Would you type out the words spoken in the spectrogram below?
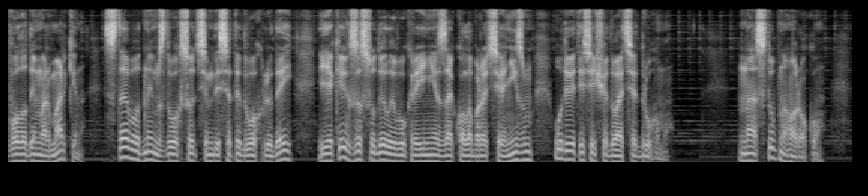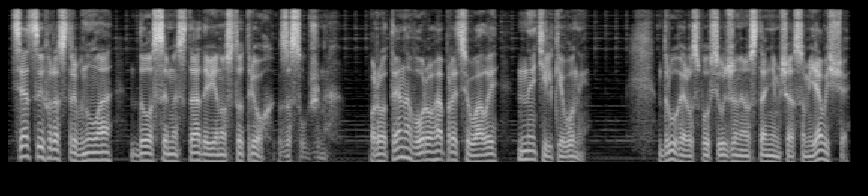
Володимир Маркін став одним з 272 людей, яких засудили в Україні за колабораціонізм у 2022-му. Наступного року ця цифра стрибнула до 793 засуджених. Проте на ворога працювали не тільки вони. Друге розповсюджене останнім часом явище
